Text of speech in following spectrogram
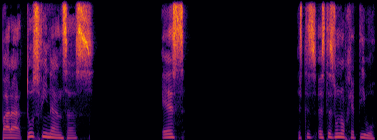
para tus finanzas es, este es, este es un objetivo,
